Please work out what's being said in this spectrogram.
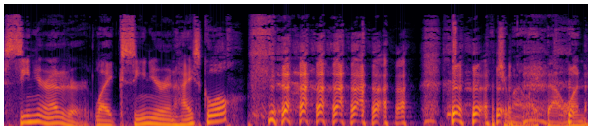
"Senior editor, like senior in high school?" you might like that one.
